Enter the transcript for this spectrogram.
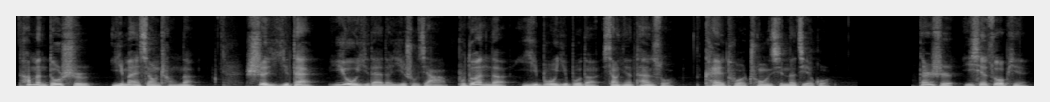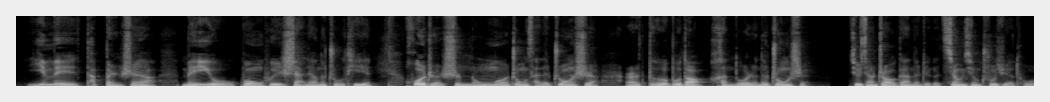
它们都是一脉相承的。是一代又一代的艺术家不断的一步一步的向前探索、开拓创新的结果。但是，一些作品因为它本身啊没有光辉闪亮的主题，或者是浓墨重彩的装饰，而得不到很多人的重视。就像赵干的这个《江行出雪图》，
